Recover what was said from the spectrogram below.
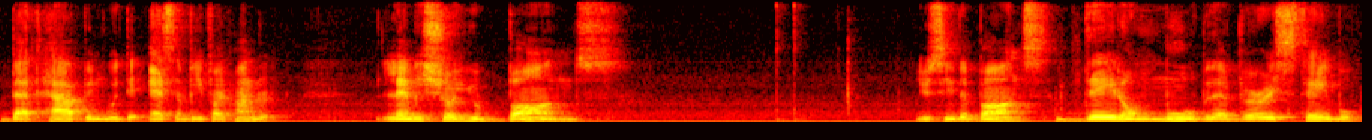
that happened with the S&P 500. Let me show you bonds. You see the bonds? They don't move. They're very stable.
